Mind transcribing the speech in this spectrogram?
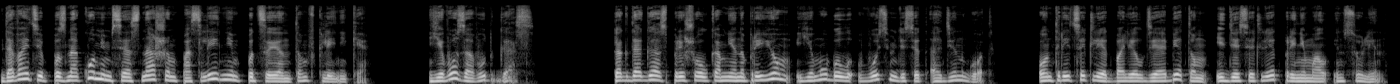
Давайте познакомимся с нашим последним пациентом в клинике. Его зовут Газ. Когда Газ пришел ко мне на прием, ему был 81 год. Он 30 лет болел диабетом и 10 лет принимал инсулин.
